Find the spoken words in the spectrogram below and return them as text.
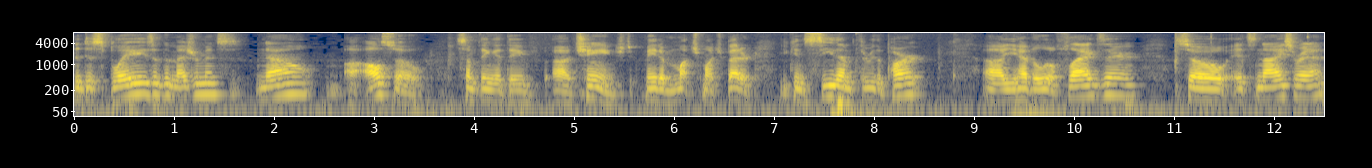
The displays of the measurements now uh, also something that they've uh, changed, made them much, much better. You can see them through the part. Uh, you have the little flags there. So it's nice right now.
